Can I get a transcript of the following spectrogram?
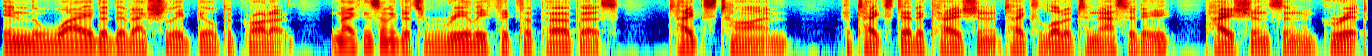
in the way that they've actually built the product. Making something that's really fit for purpose takes time, it takes dedication, it takes a lot of tenacity, patience, and grit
